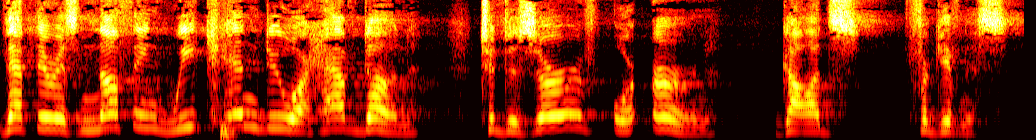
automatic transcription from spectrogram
that there is nothing we can do or have done to deserve or earn God's forgiveness.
